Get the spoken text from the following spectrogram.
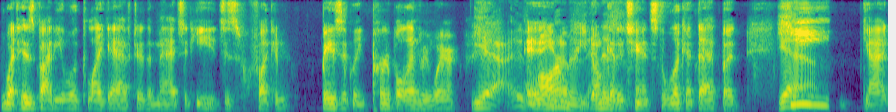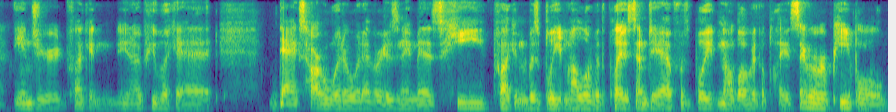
what his body looked like after the match, and he just fucking basically purple everywhere. Yeah, and, you, know, you don't get his... a chance to look at that, but yeah. he got injured. Fucking, you know, if you look at Dax Harwood or whatever his name is, he fucking was bleeding all over the place. MJF was bleeding all over the place. There were people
